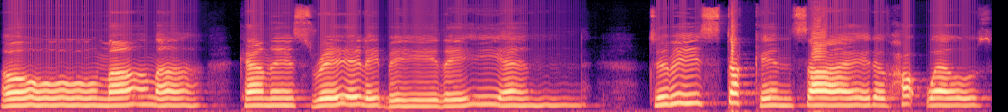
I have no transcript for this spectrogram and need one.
Oh, Mama, can this really be the end? To be stuck inside of Hotwells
